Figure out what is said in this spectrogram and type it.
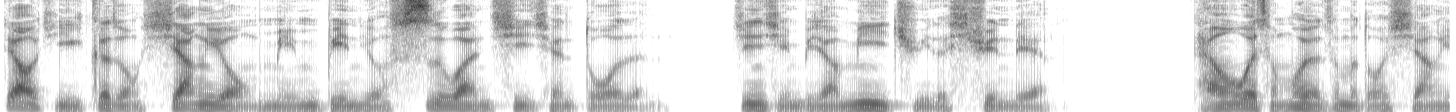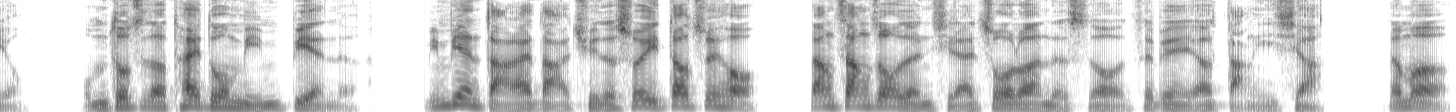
调集各种乡勇民兵，有四万七千多人进行比较密集的训练。台湾为什么会有这么多乡勇？我们都知道太多民变了，民变打来打去的，所以到最后当漳州人起来作乱的时候，这边也要挡一下。那么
